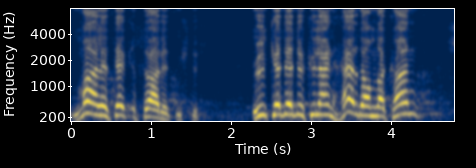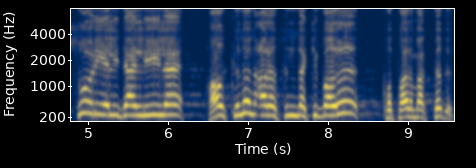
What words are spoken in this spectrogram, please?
maalesef ısrar etmiştir. Ülkede dökülen her damla kan Suriye liderliğiyle halkının arasındaki bağı koparmaktadır.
